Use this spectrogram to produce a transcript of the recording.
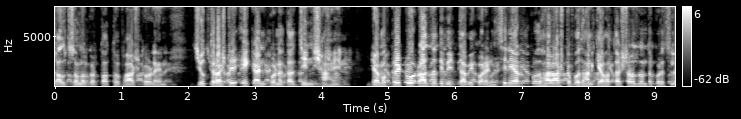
চালচলকর তথ্য ফাঁস করলেন যুক্তরাষ্ট্রের এক আইন প্রণেতা জিন শাহিন। ডেমোক্রেট ও রাজনীতিবিদ দাবি করেন সিনিয়র প্রধান রাষ্ট্রপ্রধানকে হত্যার ষড়যন্ত্র করেছিল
